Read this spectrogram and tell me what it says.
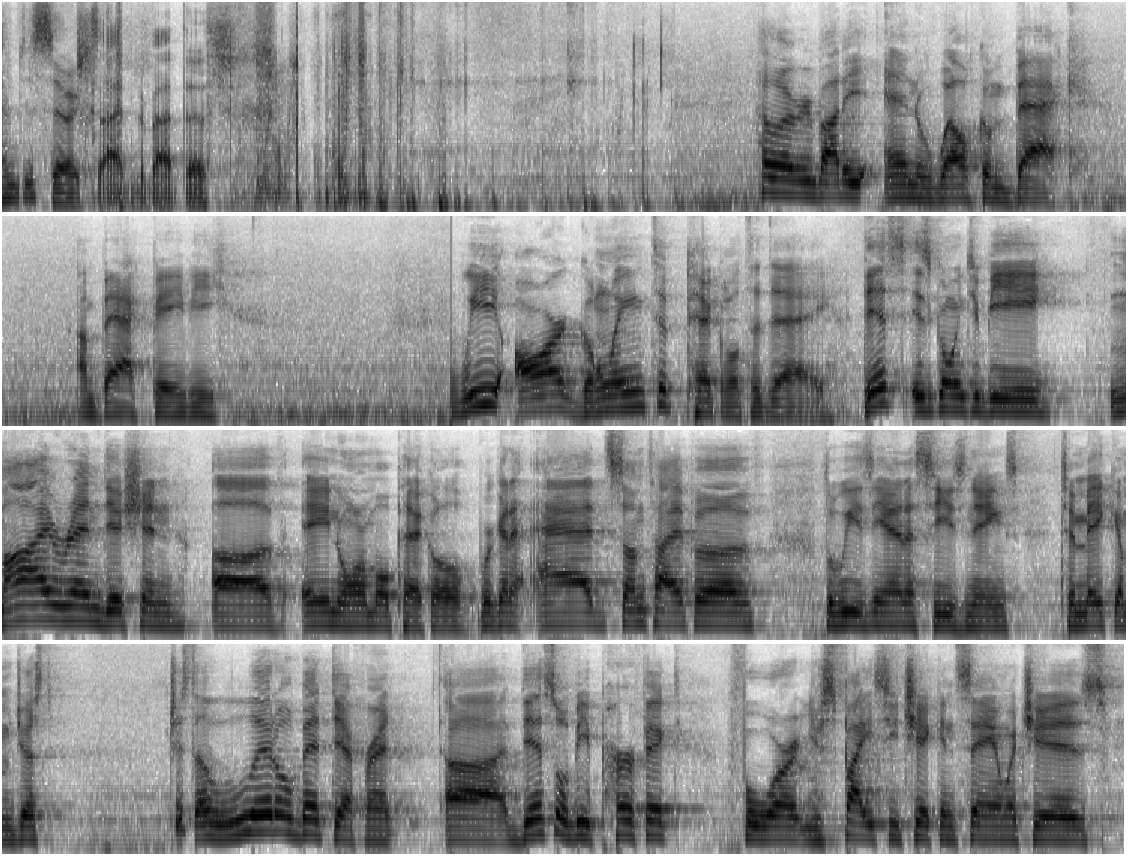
I'm just so excited about this. Hello, everybody, and welcome back. I'm back, baby. We are going to pickle today. This is going to be my rendition of a normal pickle. We're gonna add some type of Louisiana seasonings to make them just, just a little bit different. Uh, this will be perfect for your spicy chicken sandwiches,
